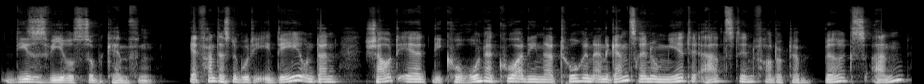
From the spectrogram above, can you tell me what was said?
dieses Virus zu bekämpfen. Er fand das eine gute Idee und dann schaut er die Corona-Koordinatorin, eine ganz renommierte Ärztin, Frau Dr. Birks, an.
